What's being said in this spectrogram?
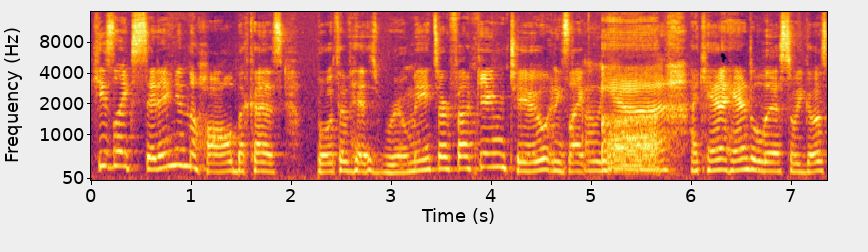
He's like sitting in the hall because both of his roommates are fucking too. And he's like, Oh, yeah. I can't handle this. So he goes,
